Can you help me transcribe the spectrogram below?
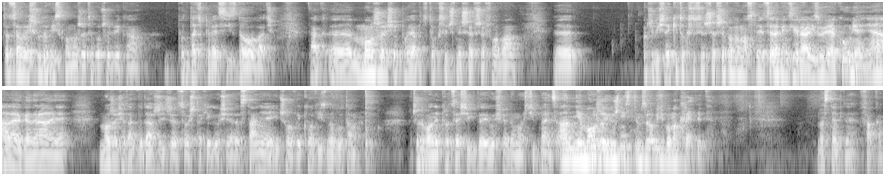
To całe środowisko może tego człowieka poddać presji, zdołować. Tak? E, może się pojawić toksyczny szef, szefowa. E, oczywiście taki toksyczny szef, szefowa ma swoje cele, więc je realizuje jak umie, nie? Ale generalnie może się tak wydarzyć, że coś takiego się stanie i człowiekowi znowu tam czerwony procesik do jego świadomości będzie. A nie może już nic z tym zrobić, bo ma kredyt. Następny fuck up.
